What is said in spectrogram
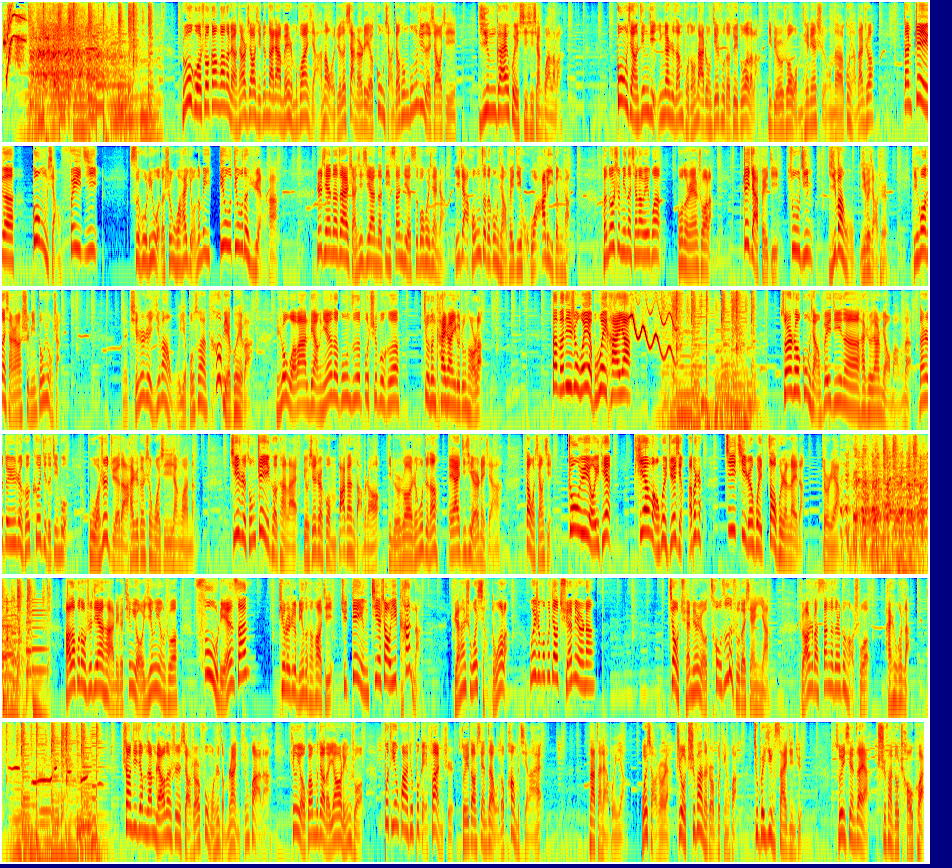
如果说刚刚的两条消息跟大家没什么关系啊，那我觉得下面这个共享交通工具的消息应该会息息相关了吧？共享经济应该是咱们普通大众接触的最多的了。你比如说我们天天使用的共享单车，但这个共享飞机似乎离我的生活还有那么一丢丢的远哈。日前呢，在陕西西安的第三届世博会现场，一架红色的共享飞机华丽登场，很多市民呢前来围观。工作人员说了，这架飞机租金一万五一个小时，以后呢想让市民都用上。其实这一万五也不算特别贵吧？你说我吧，两年的工资不吃不喝就能开上一个钟头了，但问题是我也不会开呀。虽然说共享飞机呢还是有点渺茫的，但是对于任何科技的进步，我是觉得还是跟生活息息相关的。即使从这一刻看来，有些事儿和我们八竿子打不着，你比如说人工智能、AI、机器人那些啊，但我相信，终于有一天，天网会觉醒啊，不是，机器人会造福人类的，就是这样。好的，互动时间哈，这个听友英英说《复联三》，听着这个名字很好奇，去电影介绍一看呐。原来是我想多了，为什么不叫全名呢？叫全名有凑字数的嫌疑啊，主要是吧三个字更好说，还是我懒。上期节目咱们聊的是小时候父母是怎么让你听话的啊？听友关不掉的幺幺零说，不听话就不给饭吃，所以到现在我都胖不起来。那咱俩不一样，我小时候呀，只有吃饭的时候不听话，就被硬塞进去，所以现在呀，吃饭都超快。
